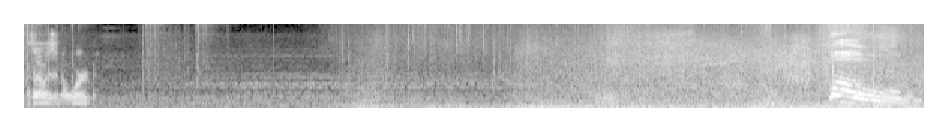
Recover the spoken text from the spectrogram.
I thought it was an orb. Whoa!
